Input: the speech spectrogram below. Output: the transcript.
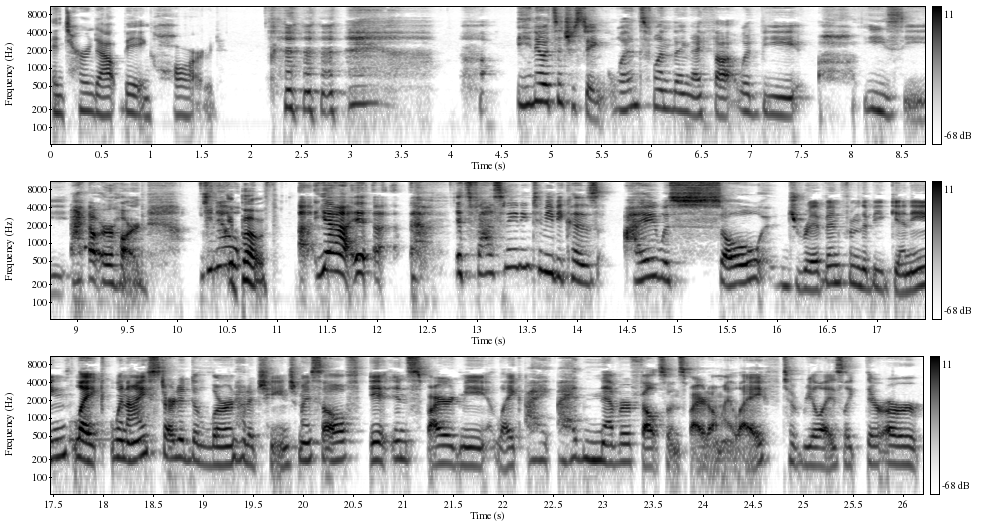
and turned out being hard? You know, it's interesting. Once one thing I thought would be oh, easy or hard. You know, both. Uh, yeah, it, uh, it's fascinating to me because I was so driven from the beginning. Like when I started to learn how to change myself, it inspired me. Like I, I had never felt so inspired all my life to realize like there are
